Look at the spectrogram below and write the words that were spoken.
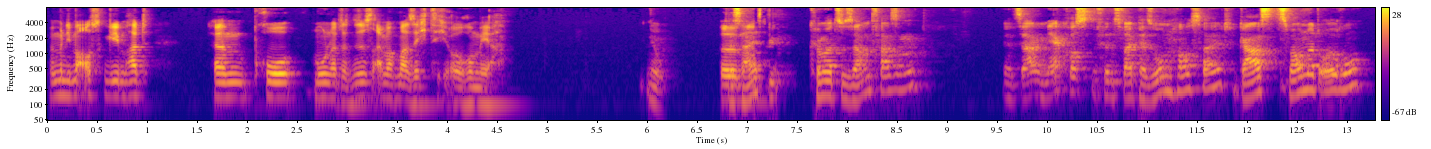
wenn man die mal ausgegeben hat ähm, pro Monat, dann sind es einfach mal 60 Euro mehr. Jo. Das ähm, heißt, können wir zusammenfassen, jetzt sagen, Mehrkosten für einen Zwei-Personen-Haushalt, Gas 200 Euro,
